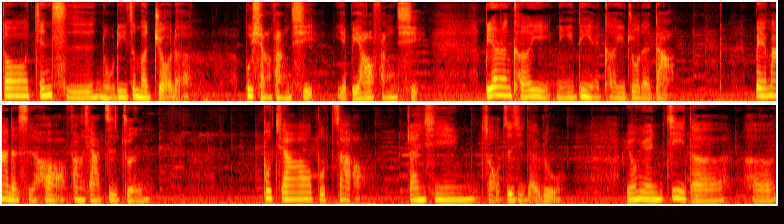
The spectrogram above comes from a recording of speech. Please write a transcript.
都坚持努力这么久了，不想放弃，也不要放弃。别人可以，你一定也可以做得到。被骂的时候放下自尊，不骄不躁，专心走自己的路，永远记得和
